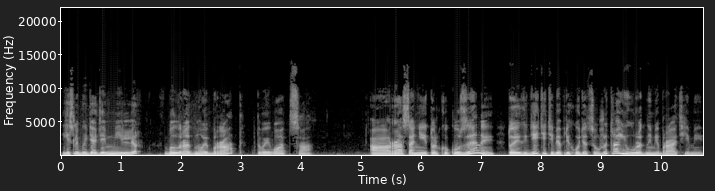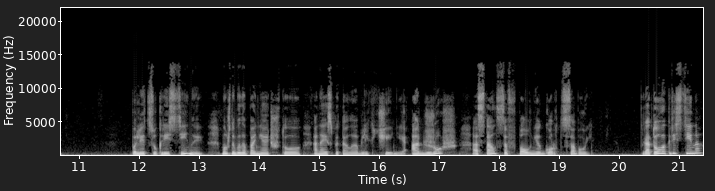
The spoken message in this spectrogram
если бы дядя Миллер был родной брат твоего отца. А раз они только кузены, то их дети тебе приходятся уже троюродными братьями». По лицу Кристины можно было понять, что она испытала облегчение, а Джош остался вполне горд собой. «Готова, Кристина?»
